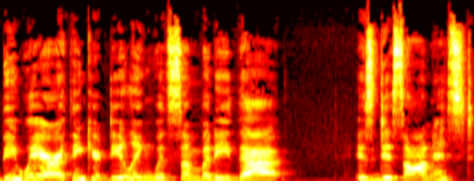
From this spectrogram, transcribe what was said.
Beware. I think you're dealing with somebody that is dishonest.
